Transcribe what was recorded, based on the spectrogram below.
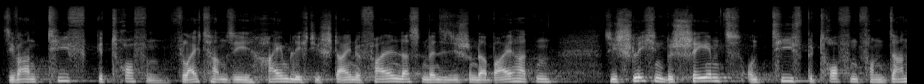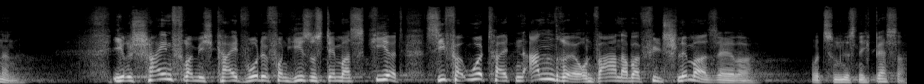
Sie waren tief getroffen. Vielleicht haben sie heimlich die Steine fallen lassen, wenn sie sie schon dabei hatten. Sie schlichen beschämt und tief betroffen von dannen. Ihre Scheinfrömmigkeit wurde von Jesus demaskiert. Sie verurteilten andere und waren aber viel schlimmer selber oder zumindest nicht besser.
